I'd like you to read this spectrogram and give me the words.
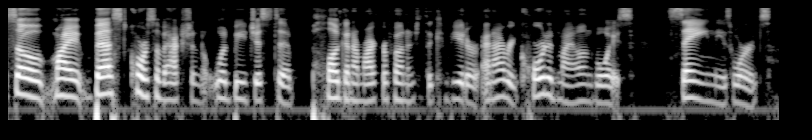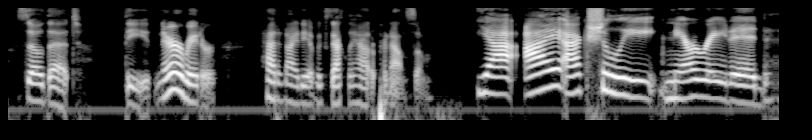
So, my best course of action would be just to plug in a microphone into the computer, and I recorded my own voice saying these words so that the narrator had an idea of exactly how to pronounce them. Yeah, I actually narrated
